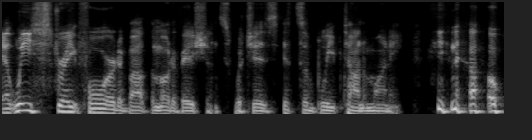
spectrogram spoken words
at least straightforward about the motivations, which is it's a bleep ton of money. you know,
